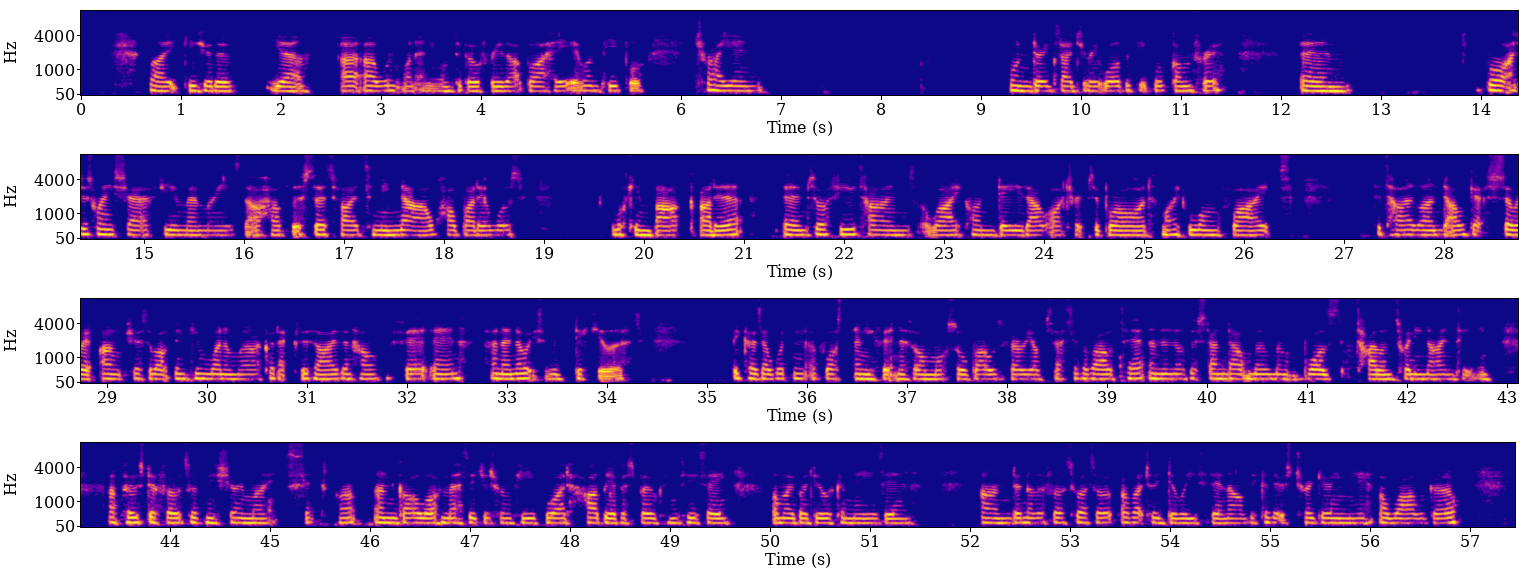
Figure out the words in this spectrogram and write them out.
like you should have, yeah, I, I wouldn't want anyone to go through that, but I hate it when people try and under exaggerate what other people have gone through. Um, but I just want to share a few memories that I have that certified to me now how bad it was looking back at it. Um, so a few times, like on days out or trips abroad, like long flights, to Thailand, I would get so anxious about thinking when and where I could exercise and how I could fit in. And I know it's ridiculous because I wouldn't have lost any fitness or muscle, but I was very obsessive about it. And another standout moment was Thailand 2019. I posted a photo of me showing my six pack and got a lot of messages from people I'd hardly ever spoken to saying, Oh my god, you look amazing and another photo I took, I've actually deleted it now because it was triggering me a while ago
